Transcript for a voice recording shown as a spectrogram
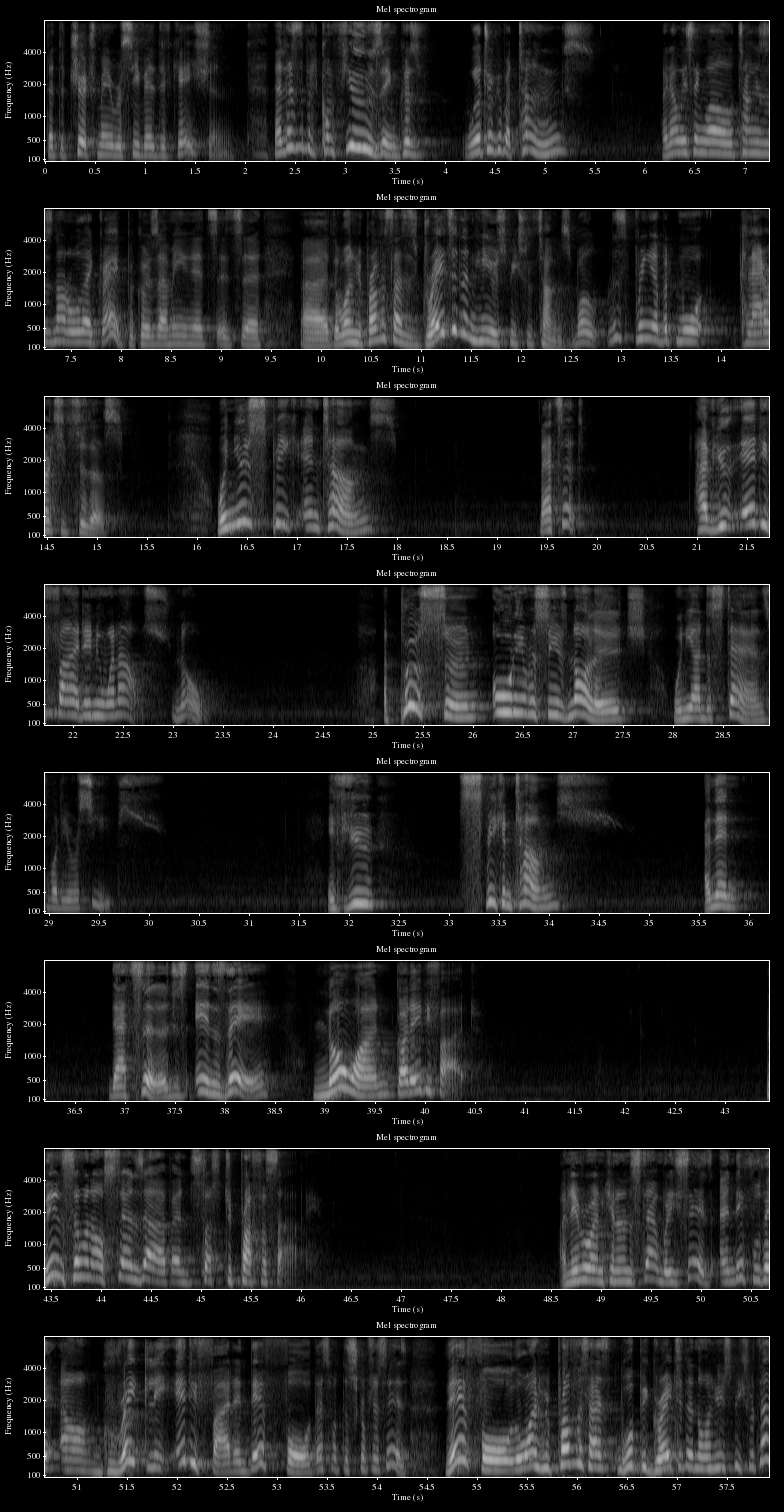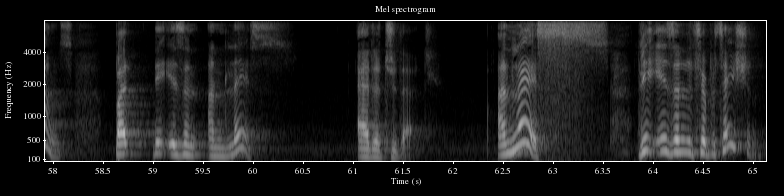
that the church may receive edification. Now, this is a bit confusing because we're talking about tongues. I know we're saying, well, tongues is not all that great because, I mean, it's, it's uh, uh, the one who prophesies is greater than he who speaks with tongues. Well, let's bring a bit more clarity to this. When you speak in tongues, that's it. Have you edified anyone else? No. A person only receives knowledge when he understands what he receives. If you speak in tongues and then that's it, it just ends there, no one got edified. Then someone else stands up and starts to prophesy. And everyone can understand what he says. And therefore they are greatly edified. And therefore, that's what the scripture says. Therefore, the one who prophesies will be greater than the one who speaks with tongues. But there is an unless added to that. Unless there is an interpretation.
